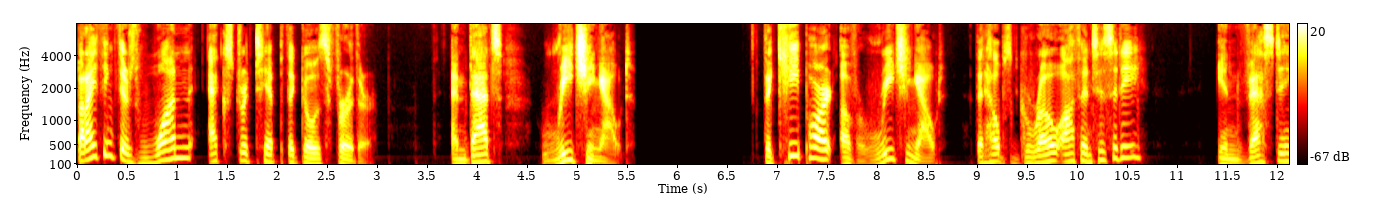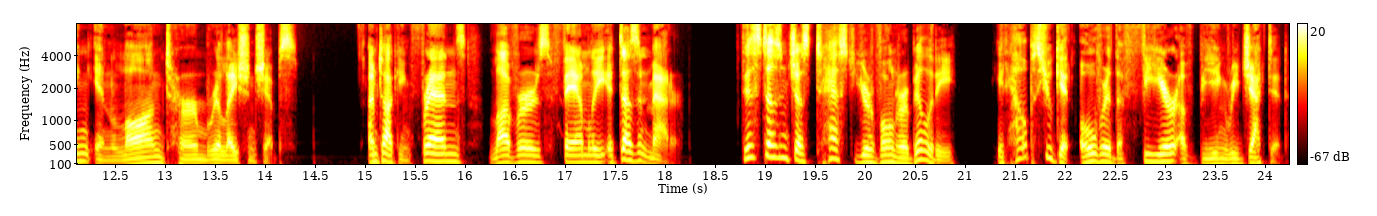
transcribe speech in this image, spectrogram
But I think there's one extra tip that goes further, and that's reaching out. The key part of reaching out that helps grow authenticity investing in long term relationships. I'm talking friends, lovers, family, it doesn't matter. This doesn't just test your vulnerability, it helps you get over the fear of being rejected.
